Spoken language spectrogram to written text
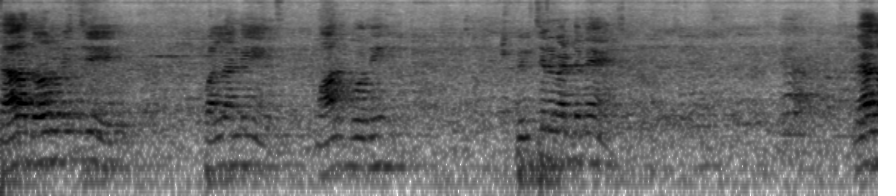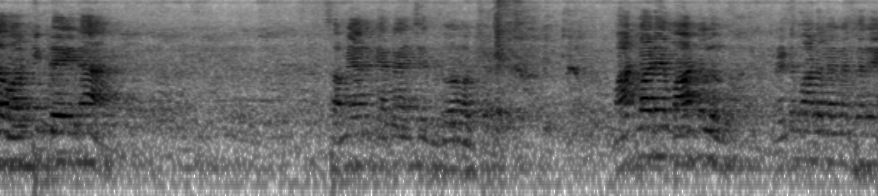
చాలా దూరం నుంచి పళ్ళన్నీ మానుకొని పిలిచిన వెంటనే వేళ వర్కింగ్ డే అయినా సమయాన్ని కేటాయించేంత దూరం వచ్చాడు. మాట్లాడే మాటలు రెండు మాటలైనా సరే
